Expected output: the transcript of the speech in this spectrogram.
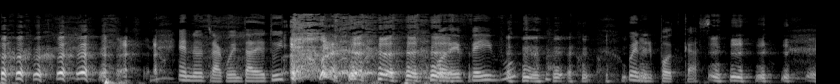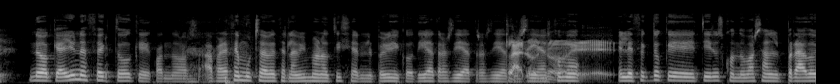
en nuestra cuenta de Twitter o de Facebook o en el podcast. No, que hay un efecto que cuando aparece muchas veces la misma noticia en el periódico día tras día, tras día, tras día, es como eh. el efecto que tienes cuando vas al Prado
